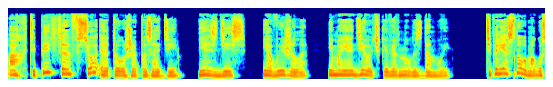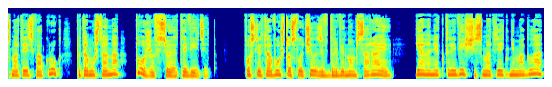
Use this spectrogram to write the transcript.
Ах, теперь-то все это уже позади. Я здесь, я выжила, и моя девочка вернулась домой. Теперь я снова могу смотреть вокруг, потому что она тоже все это видит. После того, что случилось в дровяном сарае, я на некоторые вещи смотреть не могла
